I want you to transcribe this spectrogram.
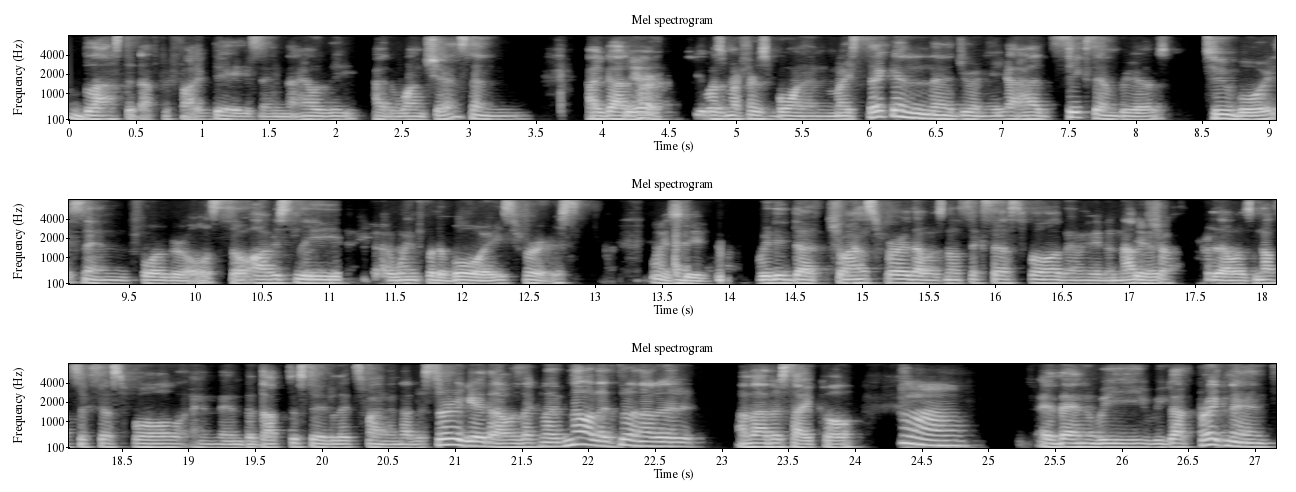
blasted after five days and I only had one chance and I got yeah. her. She was my firstborn. And my second uh, journey, I had six embryos, two boys and four girls. So obviously I went for the boys first. I see. And we did the transfer that was not successful. Then we did another yeah. transfer that was not successful. And then the doctor said, let's find another surrogate. I was like, no, let's do another another cycle. Aww. And then we we got pregnant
